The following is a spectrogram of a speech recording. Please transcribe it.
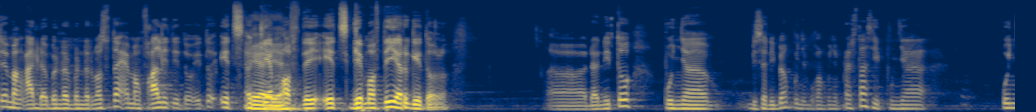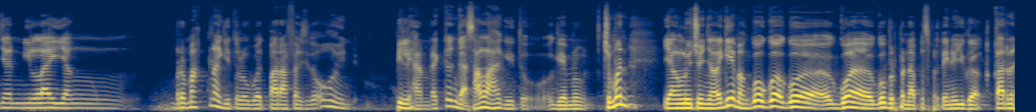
itu emang ada bener-bener maksudnya emang valid itu itu it's a Iya, game iya. of the it's game of the year gitu loh Eh, dan itu punya bisa dibilang punya bukan punya prestasi punya punya nilai yang bermakna gitu loh buat para fans itu oh pilihan mereka nggak salah gitu. Game cuman yang lucunya lagi emang gue gua gua gua gua berpendapat seperti ini juga. Karena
